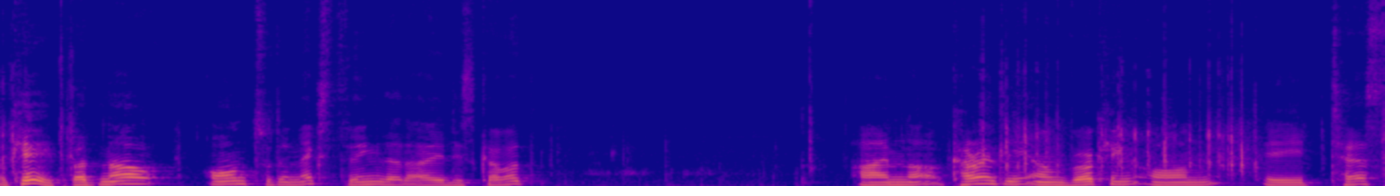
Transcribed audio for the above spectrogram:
Okay, but now on to the next thing that I discovered. I'm now currently I'm working on a test,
